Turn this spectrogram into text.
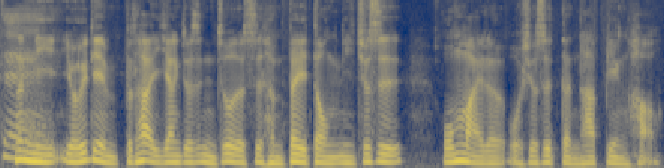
那你有一点不太一样，就是你做的是很被动，你就是我买了，我就是等它变好，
